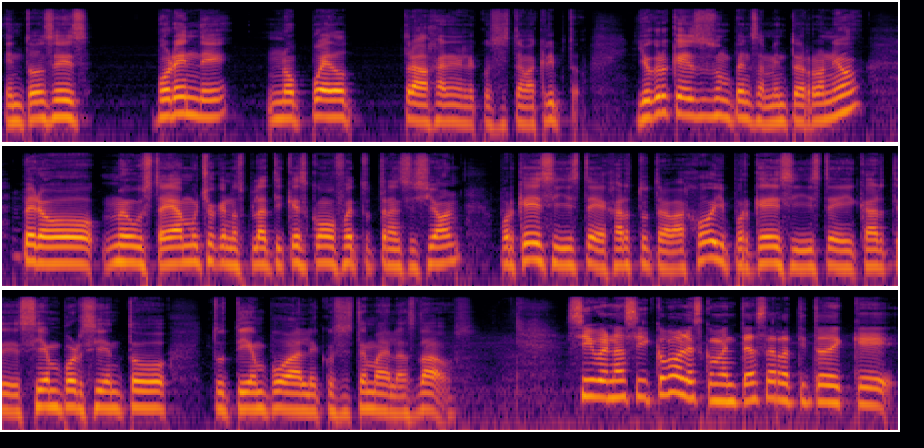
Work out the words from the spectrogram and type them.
Entonces, por ende, no puedo trabajar en el ecosistema cripto. Yo creo que eso es un pensamiento erróneo, pero me gustaría mucho que nos platiques cómo fue tu transición, por qué decidiste dejar tu trabajo y por qué decidiste dedicarte 100% tu tiempo al ecosistema de las DAOs. Sí, bueno, así como les comenté hace ratito de que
